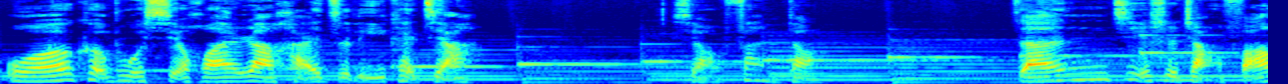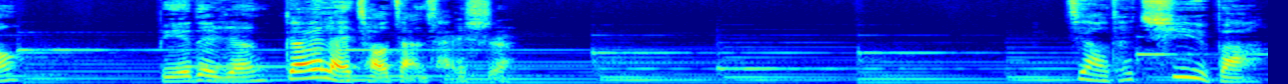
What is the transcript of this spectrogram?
我可不喜欢让孩子离开家，小贩道。咱既是长房，别的人该来瞧咱才是。叫他去吧。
